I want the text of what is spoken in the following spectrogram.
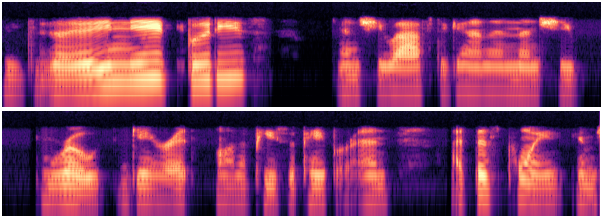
They need booties and she laughed again and then she wrote Garrett on a piece of paper and at this point and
